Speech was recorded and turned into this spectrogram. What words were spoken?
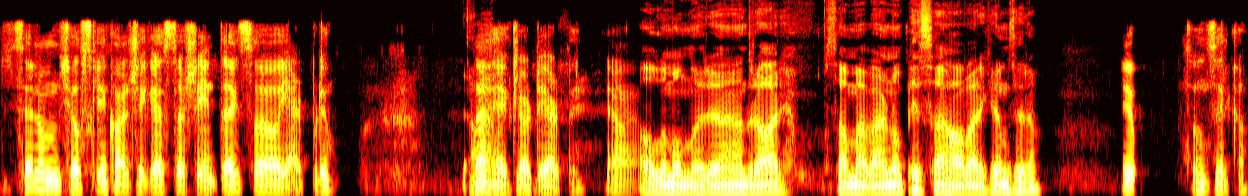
Selv om kiosken kanskje ikke er største inntekt, så hjelper det jo. Det er helt klart det hjelper. Ja, ja. Alle monner eh, drar. Samme vern og pissa i havet, er ikke det de sier? da? Sånn cirka.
